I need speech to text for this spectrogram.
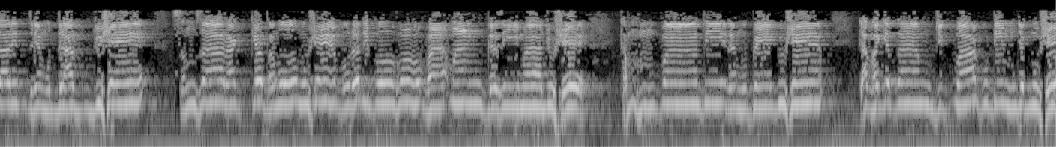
தாரித்ரிய முத்ராத்விஷே संसाराख्यतमोमुषे पुरदिपोहो वामाङ्कसीमाजुषे कम्पातीरमुपेगुषे कभयताम् जिह्वाकुटीम् जग्मुषे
